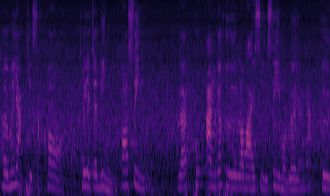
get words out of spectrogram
เธอไม่อยากคิดสักข้อ เธออยากจะดิ่งข้อ4แล้วทุกอันก็คือระบายสีสี่หมดเลยอย่างเงี้ยคือ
